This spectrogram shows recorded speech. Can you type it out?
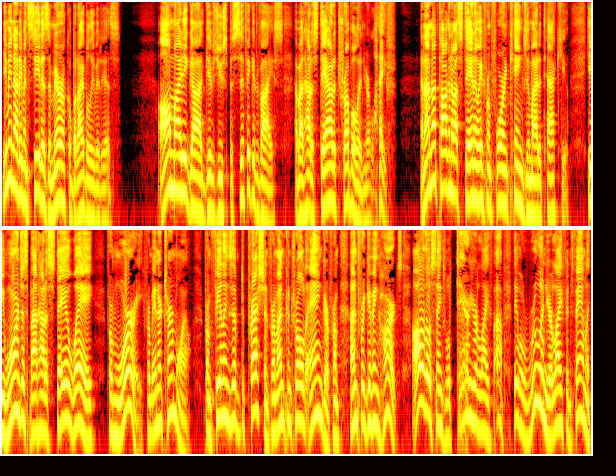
You may not even see it as a miracle, but I believe it is. Almighty God gives you specific advice about how to stay out of trouble in your life. And I'm not talking about staying away from foreign kings who might attack you. He warns us about how to stay away from worry, from inner turmoil, from feelings of depression, from uncontrolled anger, from unforgiving hearts. All of those things will tear your life up. They will ruin your life and family.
